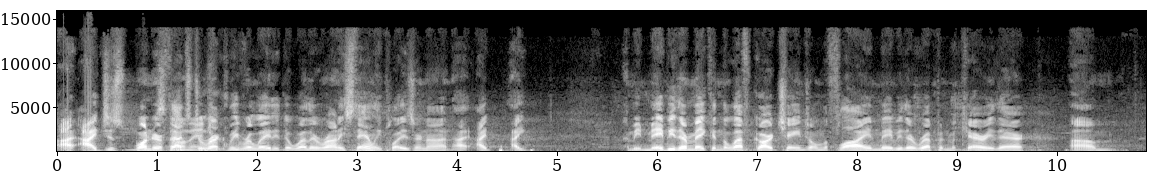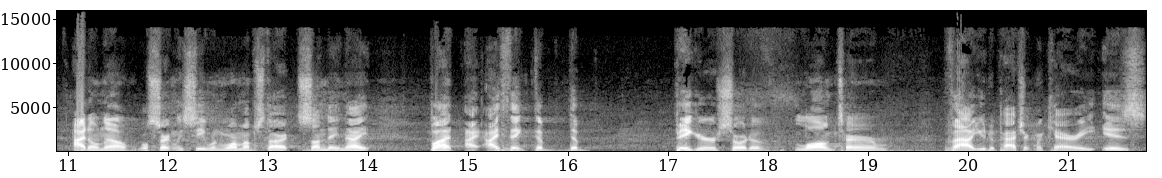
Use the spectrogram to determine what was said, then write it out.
I, I just wonder if that's on the injury. directly related to whether Ronnie Stanley plays or not. I, I, I, I mean, maybe they're making the left guard change on the fly, and maybe they're repping Mekari there. Um, I don't know. We'll certainly see when warm-up start Sunday night. But I, I think the the bigger sort of long-term value to Patrick Mekari is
